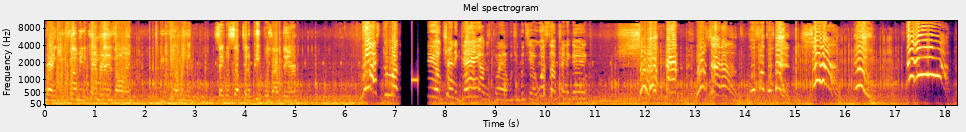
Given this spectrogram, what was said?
prank. You feel me? The camera is on. You feel me? Say what's up to the peoples out there. What's the mother still Trinity gang? I'm just playing with you, but yeah, what's up, Trinity gang? Shut up! you shut up! Who the fuck was that? Shut up! You! Shut up!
